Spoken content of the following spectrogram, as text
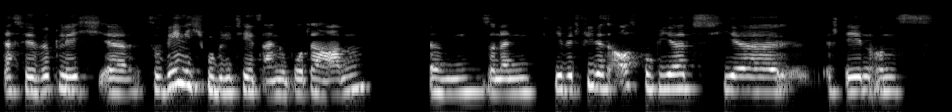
dass wir wirklich äh, zu wenig Mobilitätsangebote haben, ähm, sondern hier wird vieles ausprobiert. Hier stehen uns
